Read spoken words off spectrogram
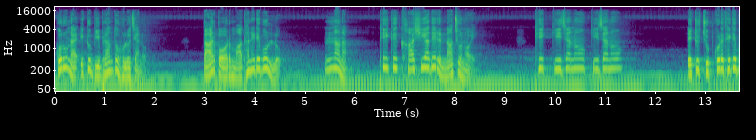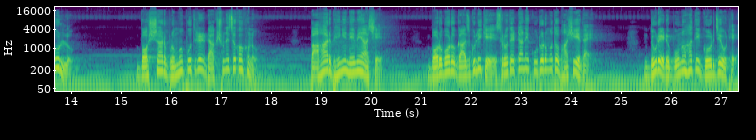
করুণা একটু বিভ্রান্ত হলো যেন। তারপর মাথা নেড়ে বলল, না না, ঠিক খাসিয়াদের নাচও নয়। ঠিক কি যেন কি যেন? একটু চুপ করে থেকে বলল, বর্ষার ব্রহ্মপুত্রের ডাক শুনেছ কখনো? পাহাড় ভেঙে নেমে আসে। বড় বড় গাছগুলিকে স্রোতের টানে কুটোর মতো ভাসিয়ে দেয়। দূরের বুনো হাতি গর্জে ওঠে।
